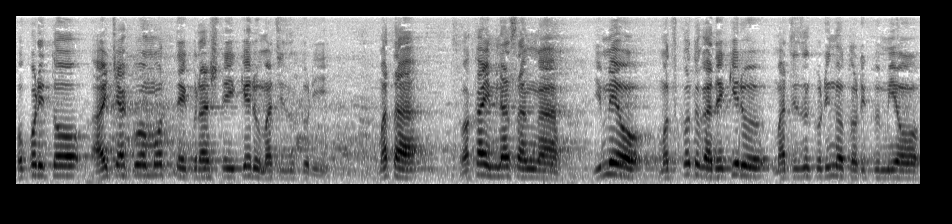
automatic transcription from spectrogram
誇りと愛着を持って暮らしていけるまちづくり、また若い皆さんが夢を持つことができるまちづくりの取り組みを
